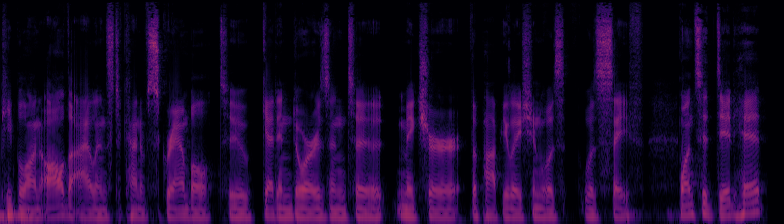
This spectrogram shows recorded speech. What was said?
people on all the islands to kind of scramble to get indoors and to make sure the population was was safe. Once it did hit,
